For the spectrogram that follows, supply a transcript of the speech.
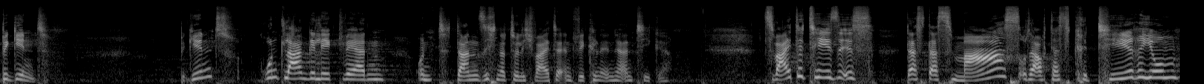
beginnt. Beginnt, Grundlagen gelegt werden und dann sich natürlich weiterentwickeln in der Antike. Zweite These ist, dass das Maß oder auch das Kriterium,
